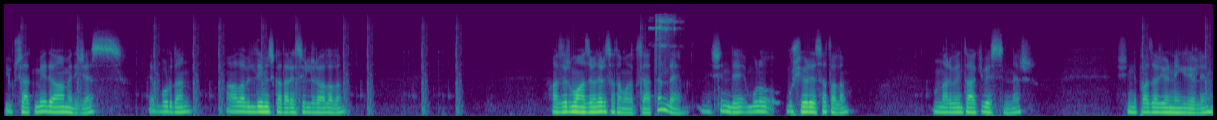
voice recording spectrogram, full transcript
yükseltmeye devam edeceğiz. Ve buradan alabildiğimiz kadar esirleri alalım. Hazır malzemeleri satamadık zaten de. Şimdi bunu bu şehirde satalım. Bunlar beni takip etsinler. Şimdi pazar yerine girelim.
